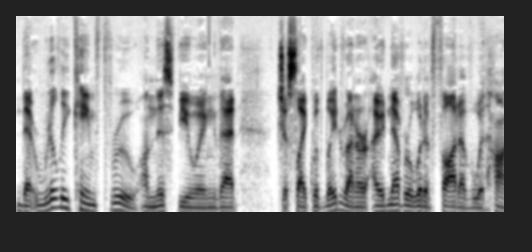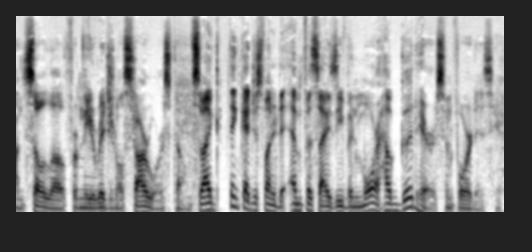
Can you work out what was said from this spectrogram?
that really came through on this viewing that just like with Blade Runner, I never would have thought of with Han Solo from the original Star Wars film. So I think I just wanted to emphasize even more how good Harrison Ford is here.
